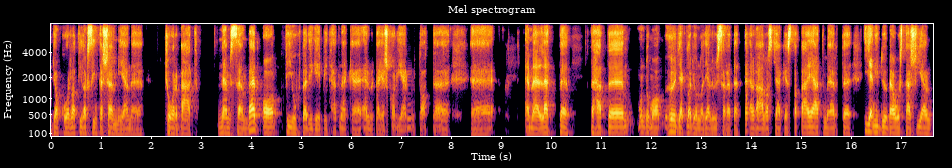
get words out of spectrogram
gyakorlatilag szinte semmilyen csorbát nem szenved, a fiúk pedig építhetnek erőteljes karrierutat emellett. Tehát mondom, a hölgyek nagyon nagy előszeretettel választják ezt a pályát, mert ilyen időbeosztás, ilyen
